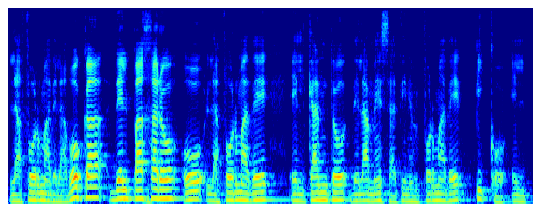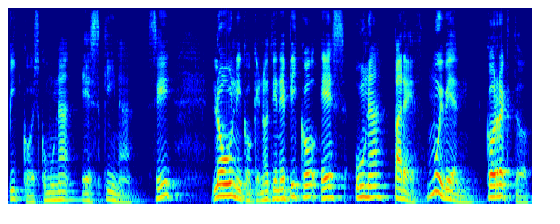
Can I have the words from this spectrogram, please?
la forma de la boca del pájaro o la forma de el canto de la mesa. Tienen forma de pico. El pico es como una esquina, ¿sí? Lo único que no tiene pico es una pared. Muy bien, correcto.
